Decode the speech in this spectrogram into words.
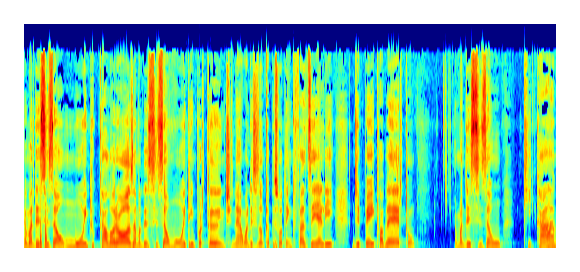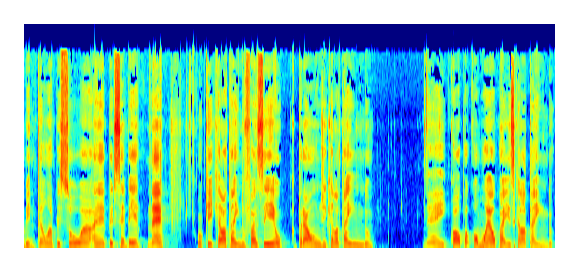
é uma decisão muito calorosa, uma decisão muito importante, né? Uma decisão que a pessoa tem que fazer ali de peito aberto. É uma decisão que cabe, então, a pessoa é, perceber, né? O que, que ela está indo fazer, para onde que ela está indo, né? E qual, como é o país que ela está indo.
